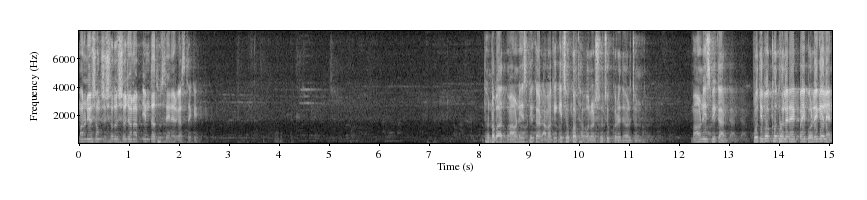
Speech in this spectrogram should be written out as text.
মাননীয় সংসদ সদস্য জনাব ইমদাদ হুসেনের কাছ থেকে। ধন্যবাদ মাননীয় স্পিকার আমাকে কিছু কথা বলার সুযোগ করে দেওয়ার জন্য। মাননীয় স্পিকার, প্রতিপক্ষ দলের এক ভাই বলে গেলেন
